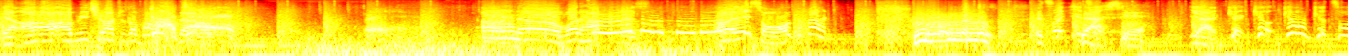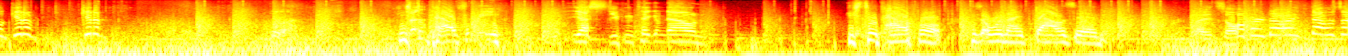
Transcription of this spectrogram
Yeah, I'll, I'll, I'll meet you after the boss battle. Oh no, what happened is... Oh, hey, Soul, welcome back. it's like, it's That's like, it. yeah, ki- kill, kill him, Kid Soul, get him, get him. He's too powerful for me. Yes, you can take him down. He's too powerful. He's over 9,000. It's over 9,000!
